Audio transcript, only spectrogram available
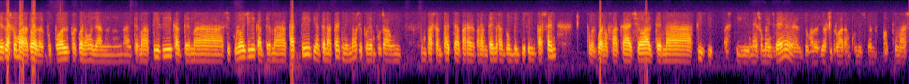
és la suma de tot. El futbol, doncs, bueno, hi ha el tema físic, el tema psicològic, el tema tàctic i el tema tècnic, no? Si podem posar un, un percentatge per, per entendre'ns d'un 25%, doncs, bueno, fa que això, el tema físic, estigui més o menys bé, els jugadors jo he trobat en condicions òptimes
